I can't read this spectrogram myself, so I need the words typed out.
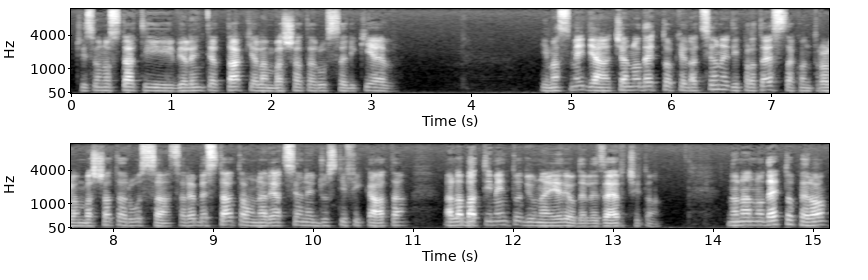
ci sono stati violenti attacchi all'ambasciata russa di Kiev i mass media ci hanno detto che l'azione di protesta contro l'ambasciata russa sarebbe stata una reazione giustificata all'abbattimento di un aereo dell'esercito. Non hanno detto però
